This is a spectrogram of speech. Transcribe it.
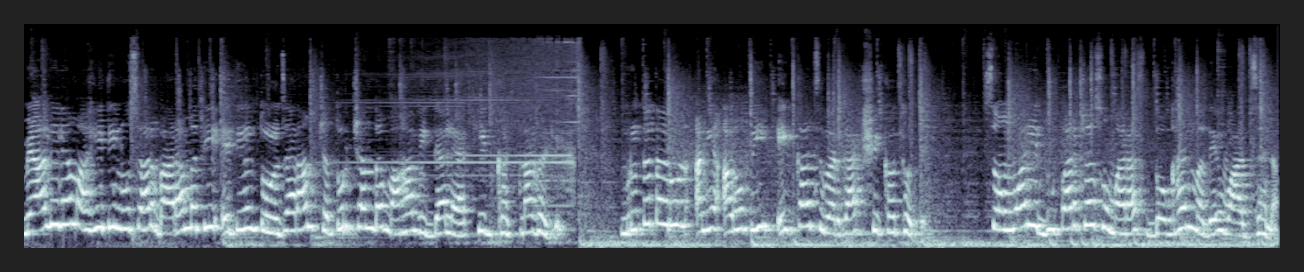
मिळालेल्या माहितीनुसार बारामती येथील तुळजाराम चतुर्चंद महाविद्यालयात ही घटना घडली. मृत तरुण आणि आरोपी एकाच वर्गात शिकत होते. सोमवारी दुपारच्या सुमारास दोघांमध्ये वाद झाला.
